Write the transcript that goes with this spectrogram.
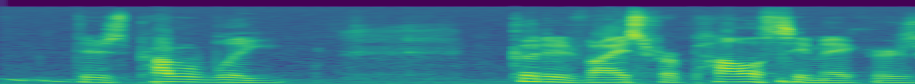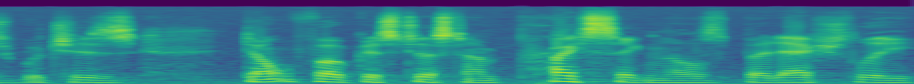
there's probably good advice for policymakers, which is don't focus just on price signals, but actually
